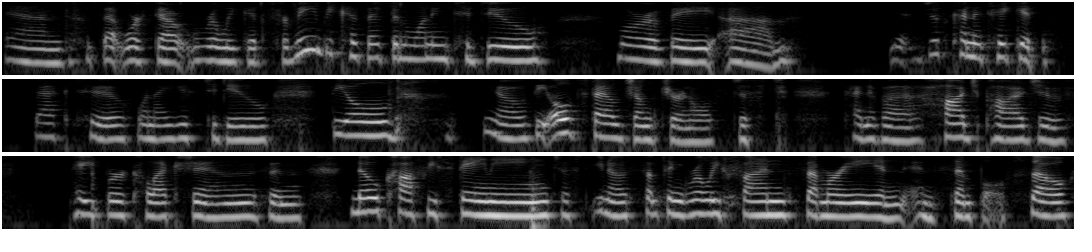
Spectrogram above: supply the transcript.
And that worked out really good for me because I've been wanting to do more of a, um, just kind of take it back to when I used to do the old you know, the old style junk journals, just kind of a hodgepodge of paper collections and no coffee staining, just, you know, something really fun, summery, and, and simple. So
